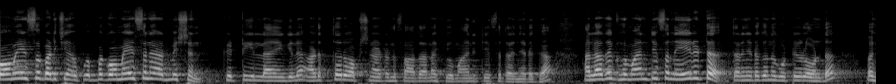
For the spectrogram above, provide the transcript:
കോമേഴ്സ് പഠിച്ച് ഇപ്പോൾ കോമേഴ്സിന് അഡ്മിഷൻ കിട്ടിയില്ല എങ്കിൽ അടുത്തൊരു ഓപ്ഷനായിട്ടാണ് സാധാരണ ഹ്യൂമാനിറ്റീസ് തിരഞ്ഞെടുക്കുക. അല്ലാതെ ഹ്യൂമാനിറ്റീസ് നേരിട്ട് തിരഞ്ഞെടുക്കുന്ന കുട്ടികളുണ്ട്. ഇപ്പോൾ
